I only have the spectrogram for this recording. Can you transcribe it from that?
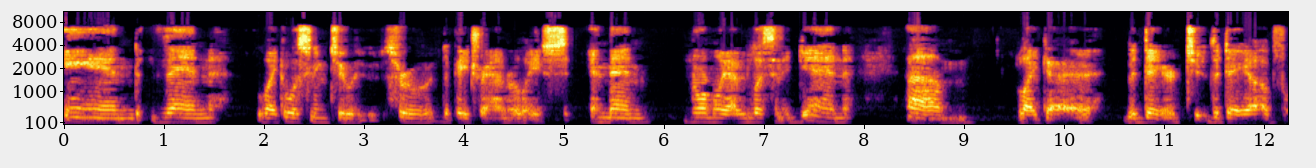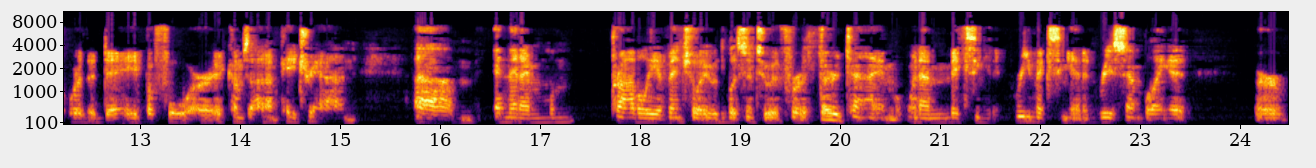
And then like listening to through the Patreon release. And then normally I would listen again, um, like, uh, the day or two, the day of or the day before it comes out on Patreon. Um, and then I'm probably eventually would listen to it for a third time when I'm mixing it, remixing it and reassembling it or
